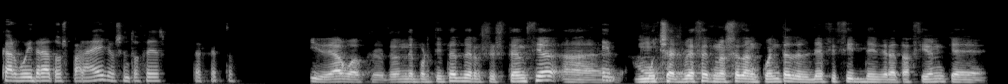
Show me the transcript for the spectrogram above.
carbohidratos para ellos, entonces, perfecto. Y de agua, pero son deportistas de resistencia ah, muchas veces no se dan cuenta del déficit de hidratación que,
